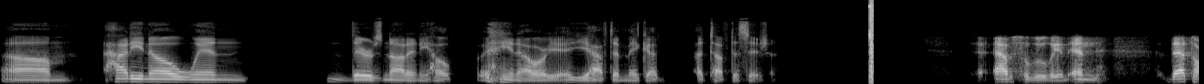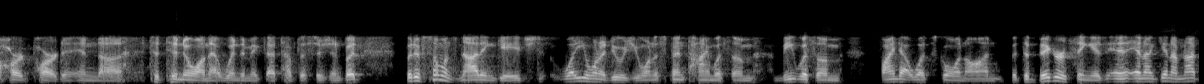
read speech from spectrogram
um, how do you know when there's not any hope, you know, or you have to make a, a tough decision? Absolutely. And, and that's a hard part and uh, to, to know on that when to make that tough decision. But but if someone's not engaged, what you want to do is you want to spend time with them, meet with them, find out what's going on. But the bigger thing is, and, and again, I'm not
